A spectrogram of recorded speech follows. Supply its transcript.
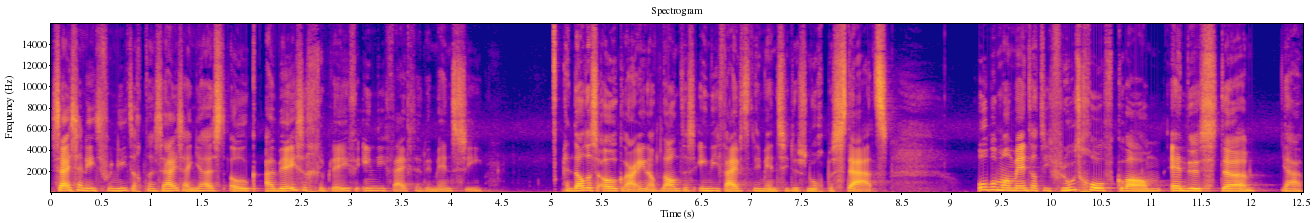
zij zijn niet vernietigd en zij zijn juist ook aanwezig gebleven in die vijfde dimensie. En dat is ook waarin Atlantis in die vijfde dimensie dus nog bestaat. Op het moment dat die vloedgolf kwam en dus de, ja,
